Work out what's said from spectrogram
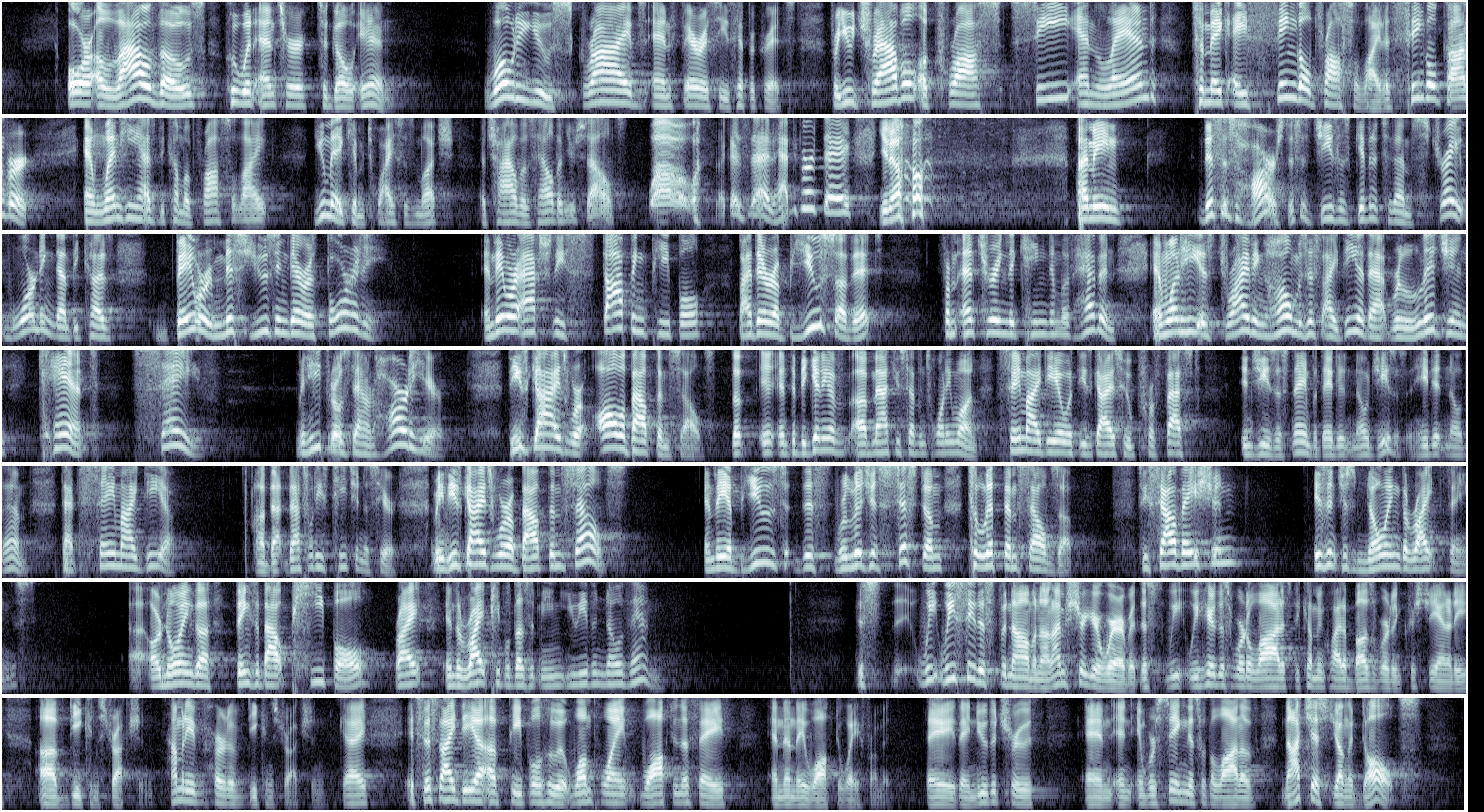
or allow those who would enter to go in. Woe to you, scribes and Pharisees, hypocrites, for you travel across sea and land to make a single proselyte, a single convert. And when he has become a proselyte, you make him twice as much a child as hell than yourselves. Whoa, like I said, happy birthday, you know? I mean, this is harsh. This is Jesus giving it to them straight, warning them because they were misusing their authority. And they were actually stopping people by their abuse of it from entering the kingdom of heaven. And what he is driving home is this idea that religion can't save. I mean, he throws down hard here. These guys were all about themselves. The, at the beginning of, of Matthew 7 21, same idea with these guys who professed in Jesus' name, but they didn't know Jesus and he didn't know them. That same idea. Uh, that, that's what he's teaching us here. I mean, these guys were about themselves, and they abused this religious system to lift themselves up. See, salvation isn't just knowing the right things uh, or knowing the things about people, right? And the right people doesn't mean you even know them. This, we, we see this phenomenon, I'm sure you're aware of it. This, we, we hear this word a lot, it's becoming quite a buzzword in Christianity of deconstruction. How many have heard of deconstruction? Okay? It's this idea of people who at one point walked into faith and then they walked away from it. They, they knew the truth, and, and, and we're seeing this with a lot of not just young adults,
